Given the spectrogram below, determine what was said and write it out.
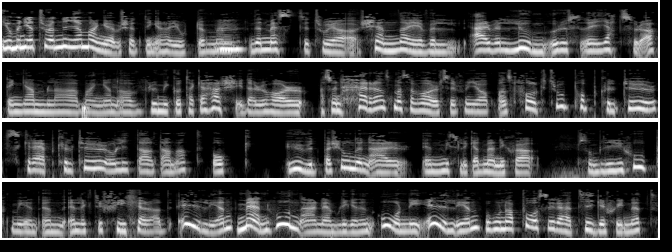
Jo men jag tror att nya manga-översättningar har gjort det men Mm. den mest tror jag kända är väl, är väl Lum Urus eh, Yatsura, den gamla mangan av Rumiko Takahashi där du har alltså en herrans massa varelser från Japans folktro, popkultur, skräpkultur och lite allt annat. Och huvudpersonen är en misslyckad människa som blir ihop med en elektrifierad alien. Men hon är nämligen en Oni-alien och hon har på sig det här tigerskinnet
